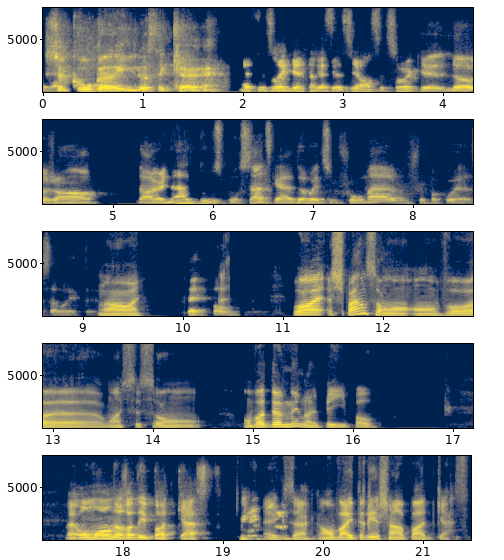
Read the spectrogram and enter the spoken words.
ce, gros gorille-là, c'est cœur, hein? Mais c'est sûr qu'il y a une récession. C'est sûr que là, genre, dans un an, 12% du Canada va être sur le chômage, ou je sais pas quoi. Ça va être Ouais, ouais. peut-être pauvre. Ouais, je pense qu'on on va. euh, ouais, c'est ça. On, on va devenir un pays pauvre. Ben, au moins, on aura des podcasts. Exact. On va être riche en podcast.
